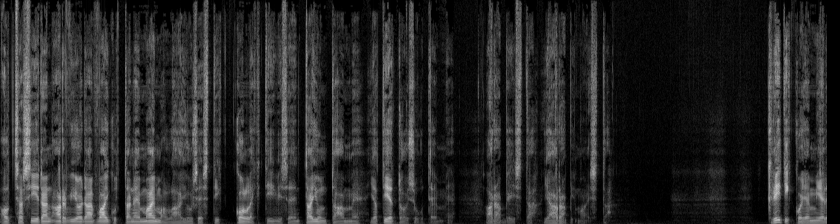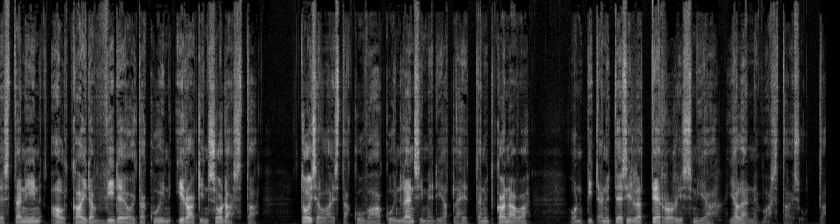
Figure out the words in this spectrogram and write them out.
Al Jazeeran arvioidaan vaikuttaneen maailmanlaajuisesti kollektiiviseen tajuntaamme ja tietoisuutemme arabeista ja arabimaista. Kriitikkojen mielestä niin al videoita kuin Irakin sodasta toisenlaista kuvaa kuin länsimediat lähettänyt kanava on pitänyt esillä terrorismia ja lännenvastaisuutta.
